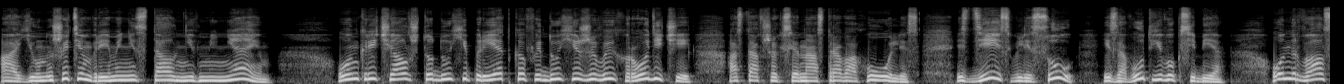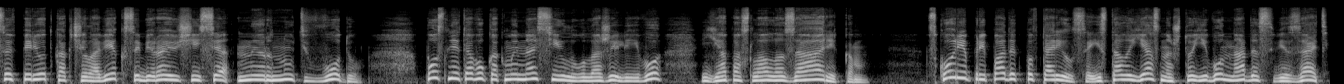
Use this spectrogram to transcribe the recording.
а юноша тем временем стал невменяем. Он кричал, что духи предков и духи живых родичей, оставшихся на островах Уоллис, здесь, в лесу, и зовут его к себе. Он рвался вперед, как человек, собирающийся нырнуть в воду. После того, как мы на силу уложили его, я послала за Ариком. Вскоре припадок повторился, и стало ясно, что его надо связать,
